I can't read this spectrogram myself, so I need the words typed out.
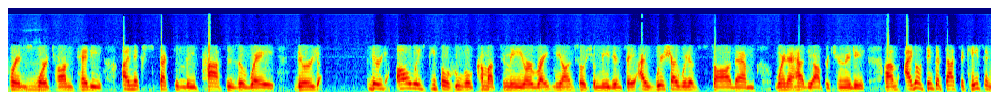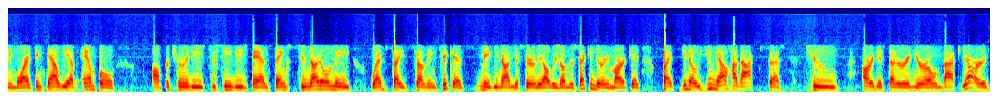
Prince mm. or Tom Petty unexpectedly passes away, there's there's always people who will come up to me or write me on social media and say, "I wish I would have saw them when I had the opportunity." Um, I don't think that that's the case anymore. I think now we have ample opportunities to see these bands thanks to not only websites selling tickets, maybe not necessarily always on the secondary market, but you know, you now have access to artists that are in your own backyard,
